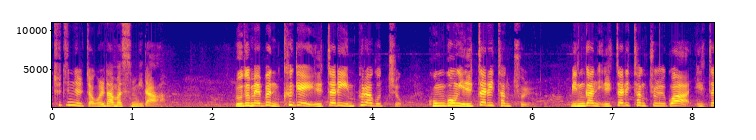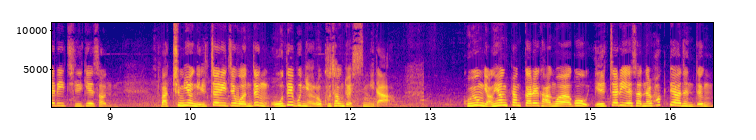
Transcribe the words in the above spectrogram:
추진 일정을 담았습니다. 로드맵은 크게 일자리 인프라 구축, 공공 일자리 창출, 민간 일자리 창출과 일자리 질 개선, 맞춤형 일자리 지원 등 5대 분야로 구성됐습니다. 고용 영향 평가를 강화하고 일자리 예산을 확대하는 등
